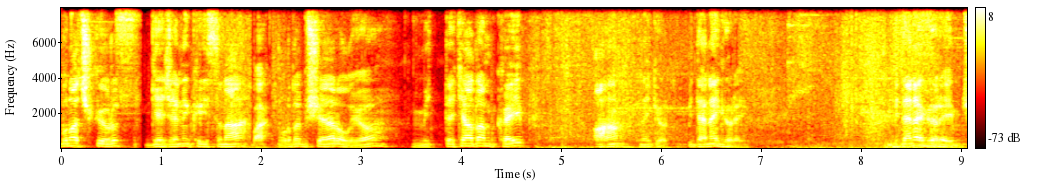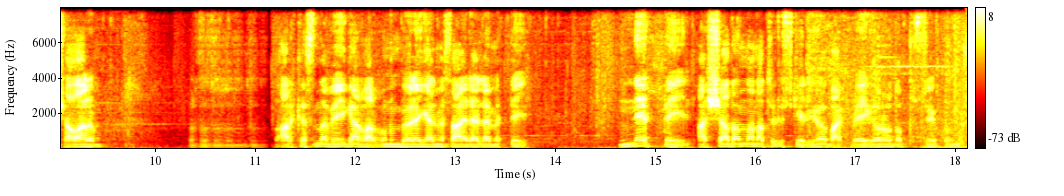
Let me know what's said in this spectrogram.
buna çıkıyoruz. Gecenin kıyısına. Bak burada bir şeyler oluyor. Mid'deki adam kayıp. Aha ne gördüm. Bir de ne göreyim. Bir de ne göreyim çalarım. Dur, dur, dur, dur. Arkasında Veigar var. Bunun böyle gelmesi ayrı alamet değil. Net değil. Aşağıdan da Natürüs geliyor. Bak Veigar orada pusuya kurmuş.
